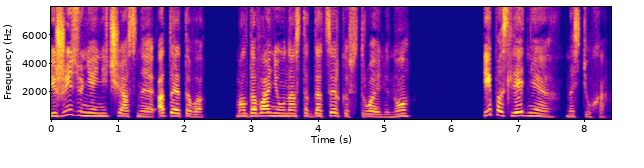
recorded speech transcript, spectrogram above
И жизнь у ней нечастная от этого. Молдаване у нас тогда церковь строили, но... И последняя — Настюха.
